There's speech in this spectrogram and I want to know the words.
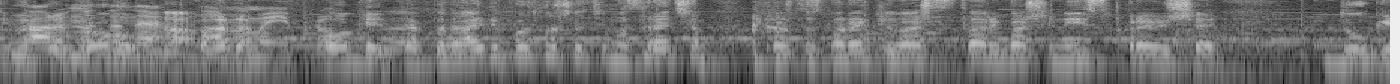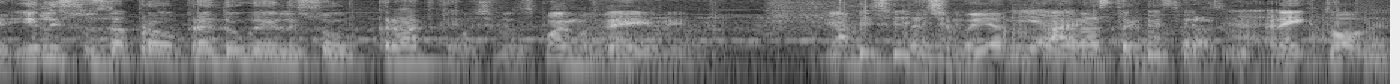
Imate Naravno da probu? ne, Da. Pa da. imamo i probu, Ok, da. tako da ajde poslušat ćemo srećom, kao što smo rekli, vaše stvari baš i nisu previše duge, ili su zapravo preduge ili su kratke. Hoćemo da spojimo dve ili... Ja mislim da ćemo jedno pa da Ajde. nastavimo sa razgovorom. Rake Tove.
